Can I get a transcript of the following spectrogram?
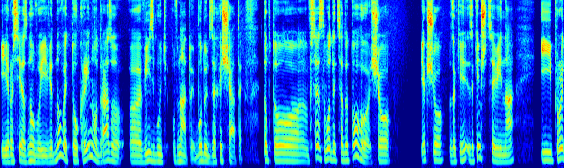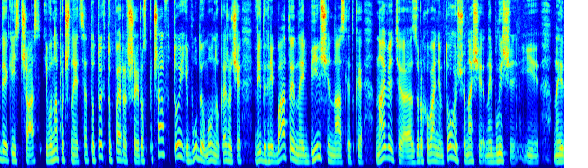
і Росія знову її відновить, то Україну одразу е, візьмуть в НАТО і будуть захищати. Тобто, все зводиться до того, що якщо закінчиться війна і пройде якийсь час, і вона почнеться, то той, хто перший розпочав, той і буде, умовно кажучи, відгрібати найбільші наслідки, навіть е, з урахуванням того, що наші найближчі і най,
